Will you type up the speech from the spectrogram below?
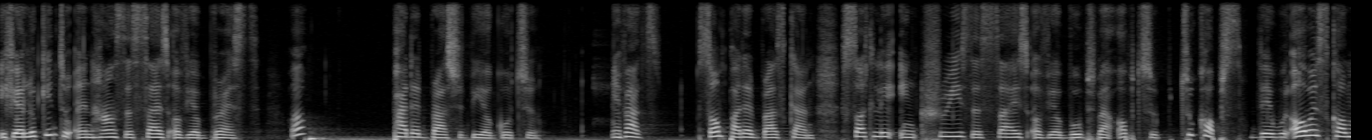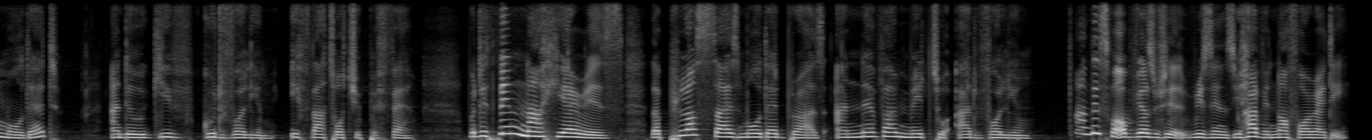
If you're looking to enhance the size of your breast, well, padded bras should be your go-to. In fact, some padded bras can subtly increase the size of your boobs by up to two cups. They will always come molded and they will give good volume if that's what you prefer. But the thing now here is the plus size molded bras are never made to add volume. And this for obvious reasons, you have enough already.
